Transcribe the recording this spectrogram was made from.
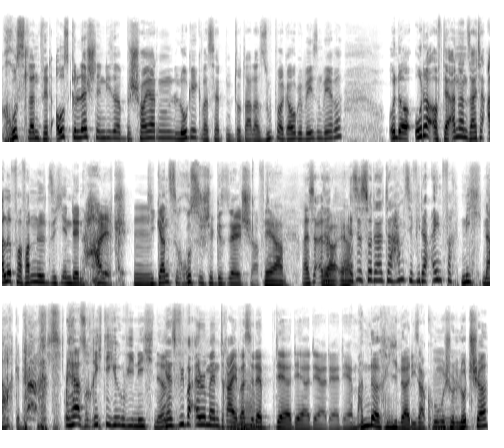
Russland wird ausgelöscht in dieser bescheuerten Logik, was halt ein totaler Super-GAU gewesen wäre. Und, oder auf der anderen Seite, alle verwandeln sich in den Hulk, die ganze russische Gesellschaft. Ja. Weißt du, also Ja, ja. es ist so, da, da haben sie wieder einfach nicht nachgedacht. Ja, so richtig irgendwie nicht, ne? Ja, ist wie bei Iron Man 3, weißt du, der, der, der, der, der, der Mandariner, dieser komische Lutscher,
